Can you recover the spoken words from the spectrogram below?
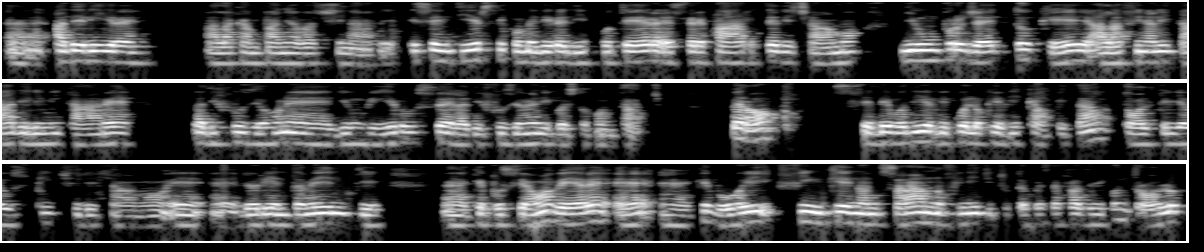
eh, aderire alla campagna vaccinale e sentirsi come dire di poter essere parte diciamo di un progetto che ha la finalità di limitare la diffusione di un virus e la diffusione di questo contagio. Però se devo dirvi quello che vi capita, tolti gli auspici diciamo e eh, gli orientamenti eh, che possiamo avere è eh, che voi, finché non saranno finiti tutta questa fase di controllo,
